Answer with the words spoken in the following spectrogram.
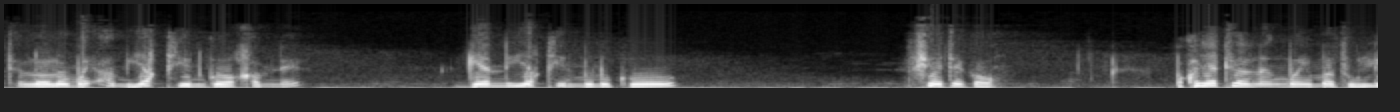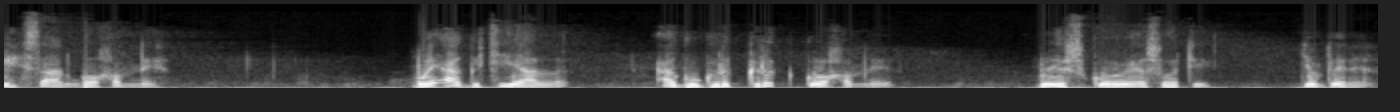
te loolu mooy am yaqin goo xam ne genn yaqin mënu koo féete kaw. Ba ko ñetteel nag mooy matug lihsaan goo xam ne mooy àgg ci yàlla àggug rëkk-rëkk goo xam ne mënees koo weesooti jëm feneen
